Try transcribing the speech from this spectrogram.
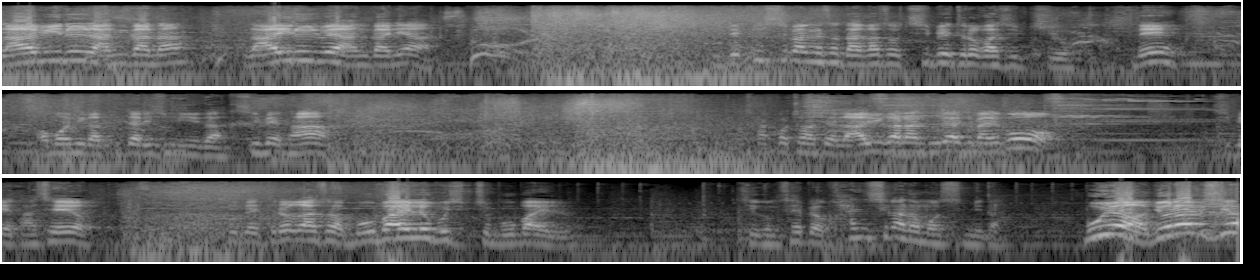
라위를 안 가나? 라위를 왜 안 가냐? 이제 PC방에서 나가서 집에 들어가십시오. 네, 어머니가 기다리십니다. 집에 가. 자꾸 저한테 라위 가란 소리 하지 말고 집에 가세요. 집에 들어가서 모바일로 보십시오. 모바일로. 지금 새벽 1시가 넘었습니다. 뭐야? 11시야?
